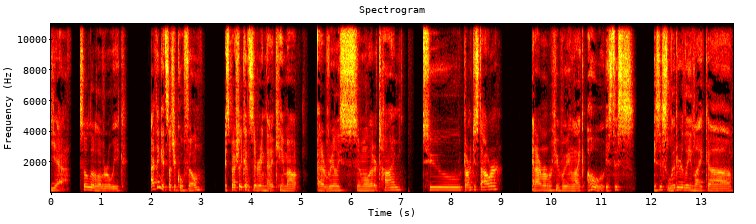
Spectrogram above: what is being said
Yeah. So a little over a week. I think it's such a cool film, especially considering that it came out at a really similar time to Darkest Hour. And I remember people being like, "Oh, is this is this literally like a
